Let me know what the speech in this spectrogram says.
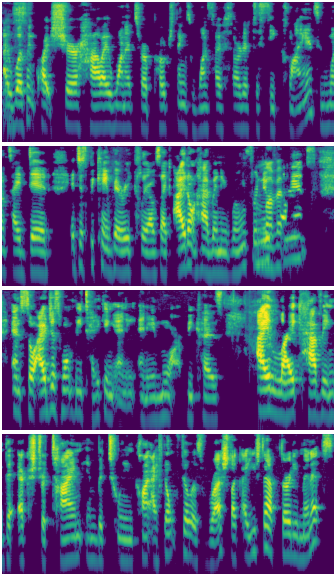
I wasn't quite sure how I wanted to approach things once I started to see clients, and once I did, it just became very clear. I was like, I don't have any room for new Love it. clients, and so I just won't be taking any anymore because I like having the extra time in between client. I don't feel as rushed. Like I used to have 30 minutes.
